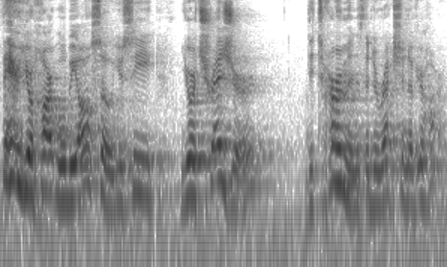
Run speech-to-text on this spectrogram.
there your heart will be also. You see, your treasure determines the direction of your heart.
